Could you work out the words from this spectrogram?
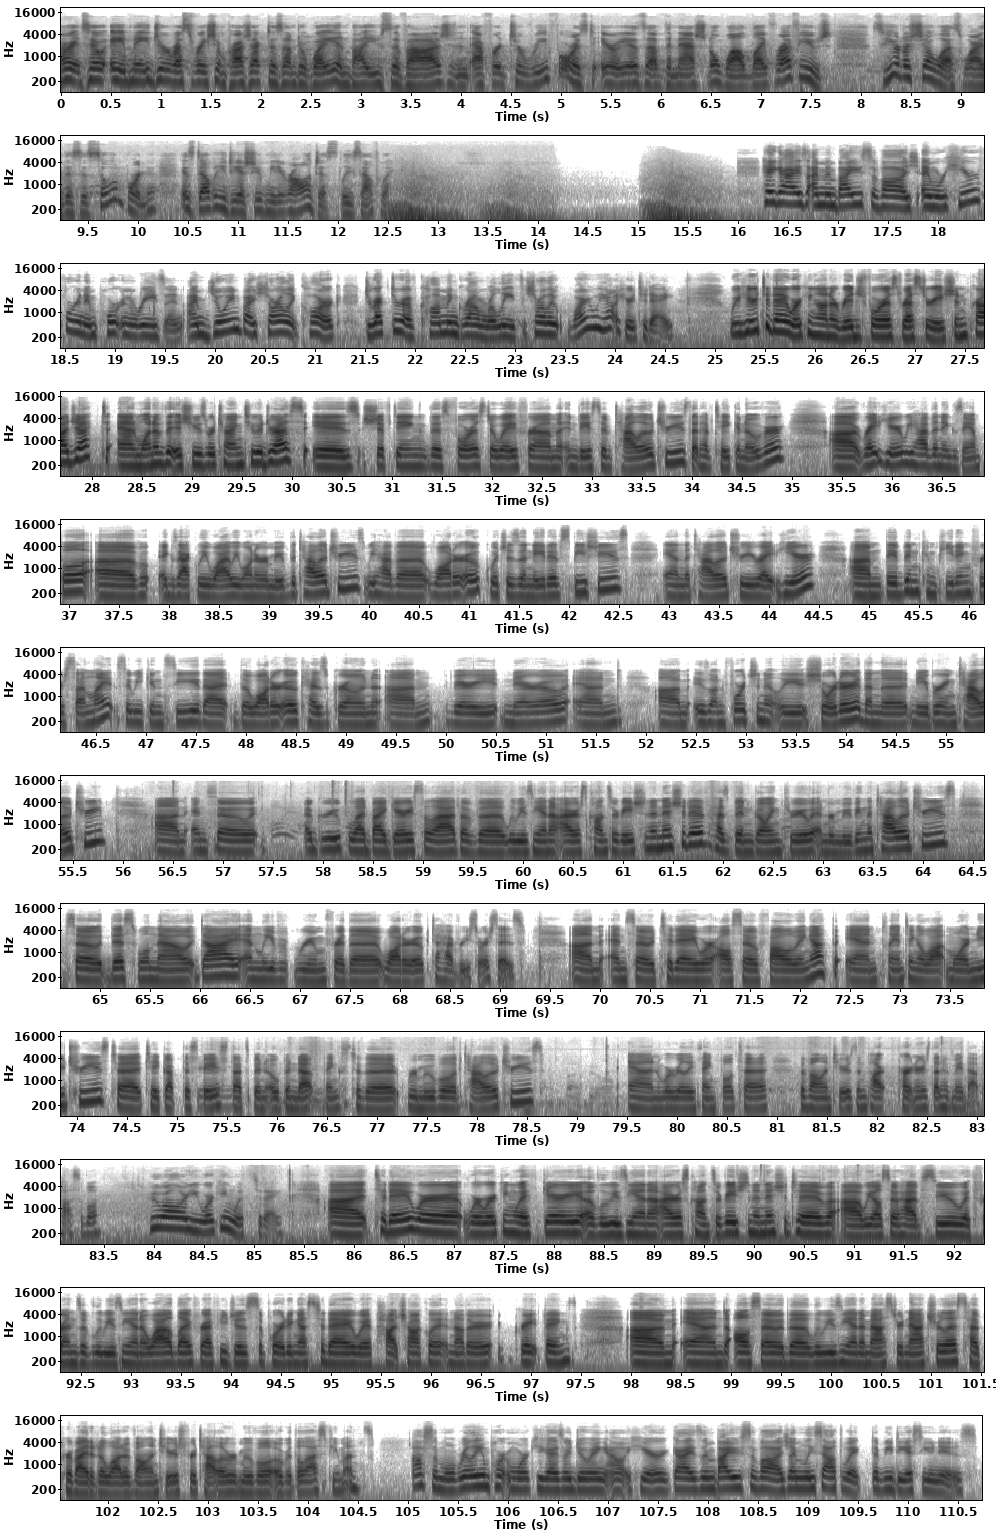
All right, so a major restoration project is underway in Bayou Sauvage in an effort to reforest areas of the National Wildlife Refuge. So here to show us why this is so important is WDSU meteorologist Lee Southwick. Hey guys, I'm in Bayou Sauvage and we're here for an important reason. I'm joined by Charlotte Clark, Director of Common Ground Relief. Charlotte, why are we out here today? We're here today working on a ridge forest restoration project and one of the issues we're trying to address is shifting this forest away from invasive tallow trees that have taken over. Uh, right here we have an example of exactly why we want to remove the tallow trees. We have a water oak which is a native species and the tallow tree right here. Um, they've been competing for sunlight, so we can see that the water oak has grown um, very narrow and um, is unfortunately shorter than the neighboring tallow tree. Um, and so a group led by Gary Salathe of the Louisiana Iris Conservation Initiative has been going through and removing the tallow trees. So this will now die and leave room for the water oak to have resources. Um, and so today we're also following up and planting a lot more new trees to take up the space that's been opened up thanks to the removal of tallow trees. And we're really thankful to the volunteers and par partners that have made that possible. Who all are you working with today? Uh, today we're we're working with Gary of Louisiana Iris Conservation Initiative. Uh, we also have Sue with Friends of Louisiana Wildlife Refuges supporting us today with hot chocolate and other great things. Um, and also the Louisiana Master Naturalists have provided a lot of volunteers for tallow removal over the last few months. Awesome. Well, really important work you guys are doing out here. Guys, in Bayou Sauvage, I'm Lee Southwick, WDSU News.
